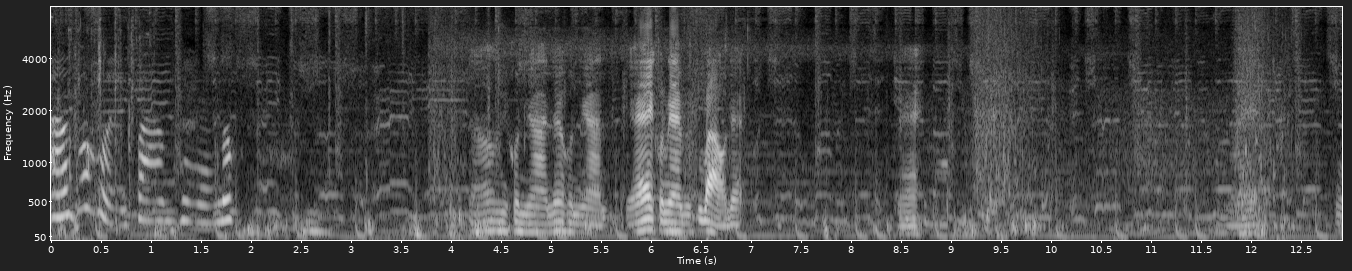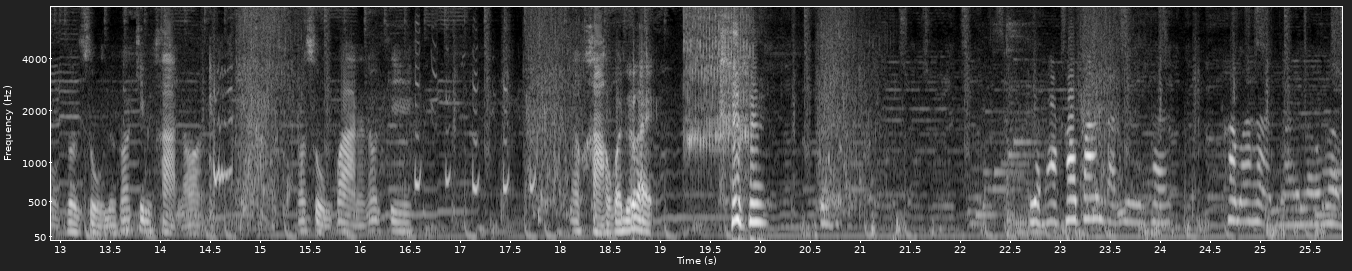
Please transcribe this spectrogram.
อ้าวก็หอยฟาร์มแพงเนาะเอ้ามีคนงานด้วยคนงานเอ้ยคนงานเป็นผู้บ่าวด้วยไงไงโอ้ส่วนสูงนึกก็กินขาดแล้วอะ ก็สูงกว่านะโทษที เราขาวกว่าด้วย เดี๋ยวแพรเข้าบ้านแป๊บนึงค่ะทำอาหารไว้แล้วแบบ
